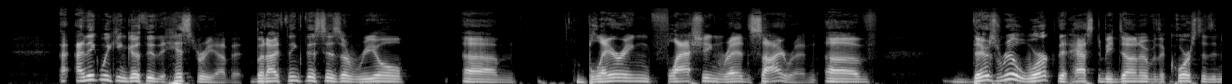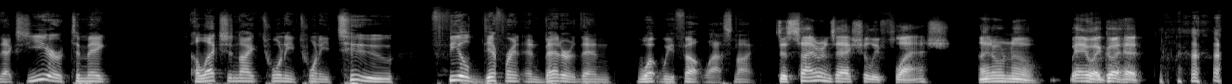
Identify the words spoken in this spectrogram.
i think we can go through the history of it but i think this is a real um, blaring flashing red siren of there's real work that has to be done over the course of the next year to make election night 2022 feel different and better than what we felt last night. Do sirens actually flash? I don't know. Anyway, go ahead.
